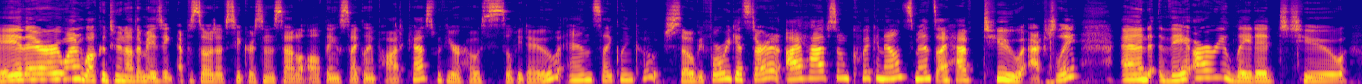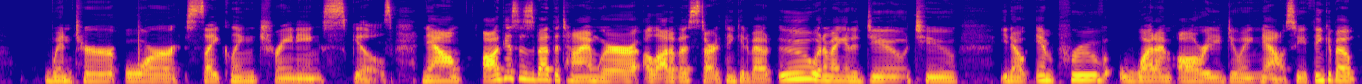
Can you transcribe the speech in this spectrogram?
Hey there, everyone. Welcome to another amazing episode of Secrets in the Saddle All Things Cycling podcast with your host, Sylvie Dow and cycling coach. So, before we get started, I have some quick announcements. I have two actually, and they are related to winter or cycling training skills. Now, August is about the time where a lot of us start thinking about, ooh, what am I going to do to, you know, improve what I'm already doing now? So, you think about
